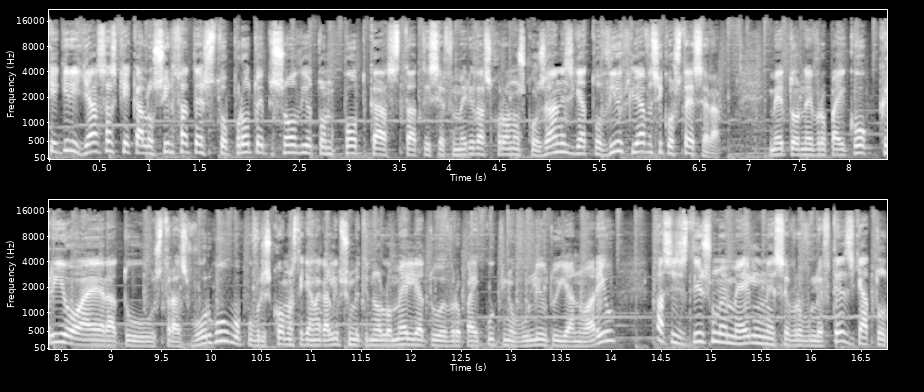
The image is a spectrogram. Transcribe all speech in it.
Κυρίε και κύριοι, γεια σας και καλώς ήρθατε στο πρώτο επεισόδιο των podcast της εφημερίδας Χρόνος Κοζάνης για το 2024. Με τον Ευρωπαϊκό Κρύο Αέρα του Στρασβούργου, όπου βρισκόμαστε για να καλύψουμε την ολομέλεια του Ευρωπαϊκού Κοινοβουλίου του Ιανουαρίου, θα συζητήσουμε με Έλληνες Ευρωβουλευτές για το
